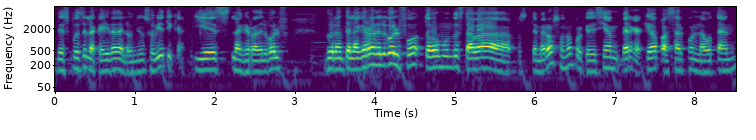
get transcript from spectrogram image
después de la caída de la Unión Soviética y es la guerra del Golfo. Durante la guerra del Golfo todo el mundo estaba pues, temeroso, ¿no? Porque decían, verga, ¿qué va a pasar con la OTAN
